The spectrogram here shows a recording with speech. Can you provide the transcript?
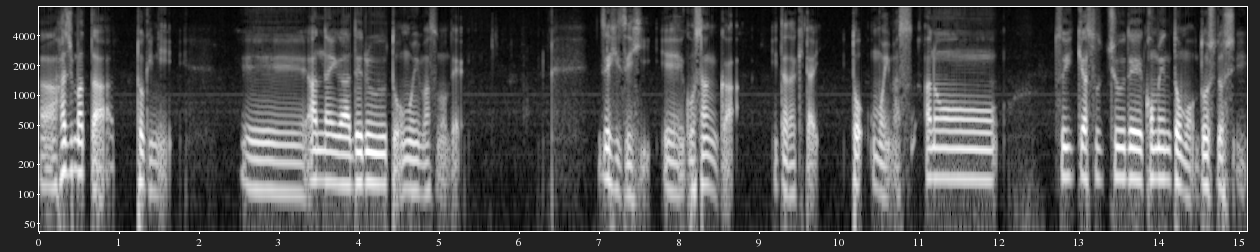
始まった時にえー、案内が出ると思いますので、ぜひぜひ、えー、ご参加いただきたいと思います。あのー、ツイキャス中でコメントもどしどし、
